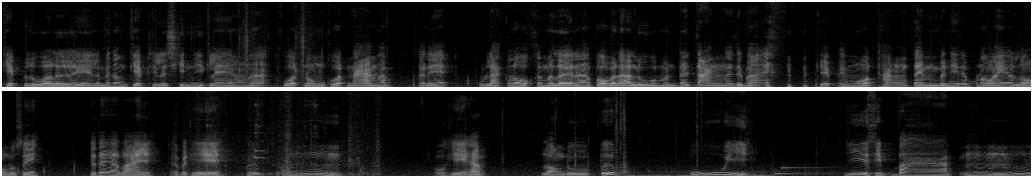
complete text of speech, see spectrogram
เก็บรัวเลย แล้วไม่ต้องเก็บทีละชิ้นอีกแล้วนะขวดนงขวดน้ำครับคราวนี้กูรักโลกขึ้นมาเลยนะ พอเวลารู้ว่ามันได้ตังค์นะใช่ไหมเก็บให้หมดถังเต็มเป็นที่เรียบร้อยลองดูสิจะได้อะไรเอาไปเทปึ๊บอืมโอเคครับ ลองดูปึ๊บอุ้ยยี่สิบบาท อืม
